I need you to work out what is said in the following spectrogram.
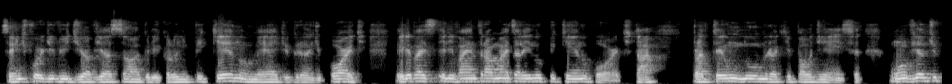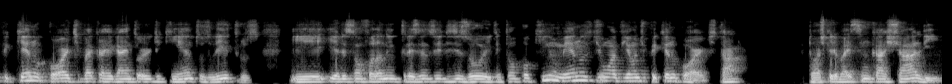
se a gente for dividir a aviação agrícola em pequeno, médio e grande porte, ele vai, ele vai entrar mais ali no pequeno porte, tá? Para ter um número aqui para a audiência. Um avião de pequeno porte vai carregar em torno de 500 litros e, e eles estão falando em 318, então um pouquinho menos de um avião de pequeno porte, tá? Então acho que ele vai se encaixar ali.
